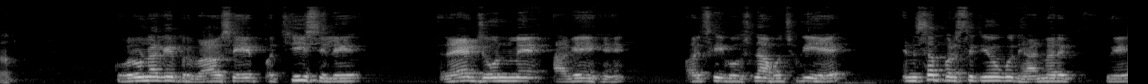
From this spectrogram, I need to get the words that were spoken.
हाँ। कोरोना के प्रभाव से 25 ज़िले रेड जोन में आ गए हैं और इसकी घोषणा हो चुकी है। इन सब परिस्थितियों को ध्यान में रखते हुए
